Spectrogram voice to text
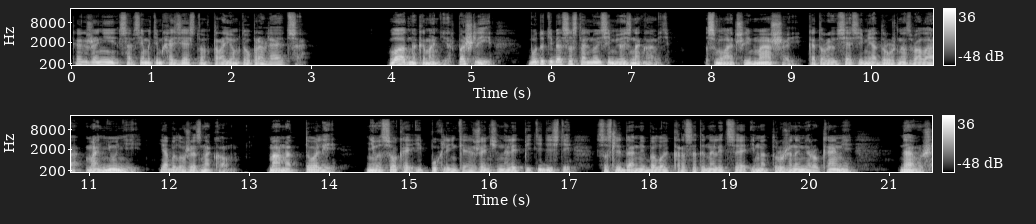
как же они со всем этим хозяйством втроем-то управляются. Ладно, командир, пошли. Буду тебя с остальной семьей знакомить. С младшей Машей, которую вся семья дружно звала Манюней, я был уже знаком. Мама Толи, невысокая и пухленькая женщина лет 50, со следами былой красоты на лице и натруженными руками, да уж,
